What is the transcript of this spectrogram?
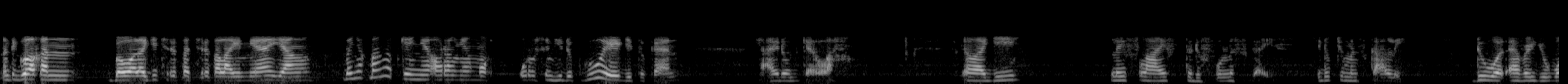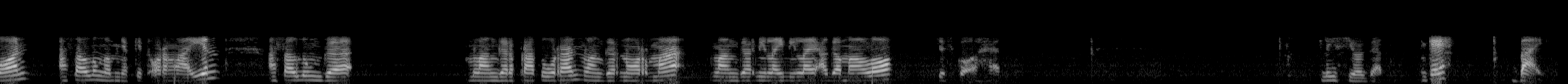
Nanti gue akan bawa lagi cerita-cerita lainnya yang banyak banget kayaknya orang yang mau urusin hidup gue gitu kan. Ya I don't care lah. Sekali lagi live life to the fullest guys hidup cuma sekali do whatever you want asal lu nggak menyakit orang lain asal lu nggak melanggar peraturan melanggar norma melanggar nilai-nilai agama lo, just go ahead. Please your God. Okay? Bye.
